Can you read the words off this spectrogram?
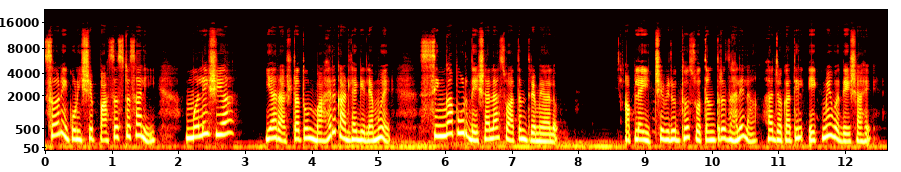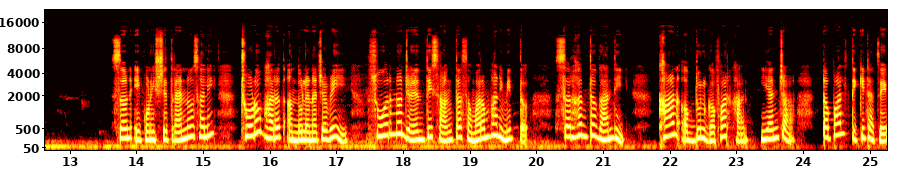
सन एकोणीसशे पासष्ट साली मलेशिया या राष्ट्रातून बाहेर काढल्या गेल्यामुळे सिंगापूर देशाला स्वातंत्र्य मिळालं. आपल्या इच्छेविरुद्ध स्वतंत्र झालेला हा जगातील एकमेव देश आहे. सन एकोणीसशे त्र्याण्णव साली छोडो भारत आंदोलनाच्या वेळी सुवर्ण जयंती सांगता समारंभानिमित्त सरहद्द गांधी खान अब्दुल गफार खान यांच्या टपाल तिकिटाचे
